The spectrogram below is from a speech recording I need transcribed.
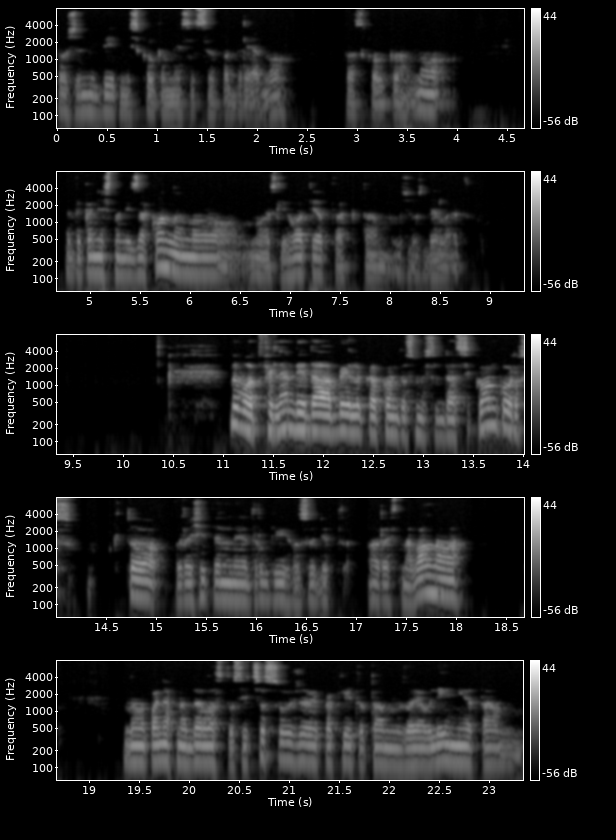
тоже не быть несколько месяцев подряд, но поскольку, но это, конечно, незаконно, но, но если хотят, так там все сделают. Ну вот, в Финляндии, да, был в каком-то смысле даже конкурс, кто решительнее других осудит арест Навального. Но понятное дело, что сейчас уже какие-то там заявления, там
